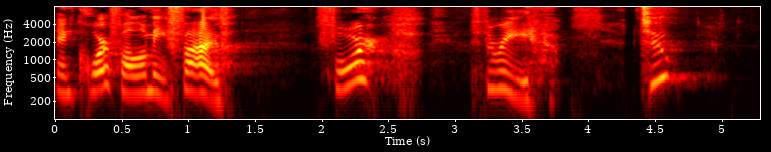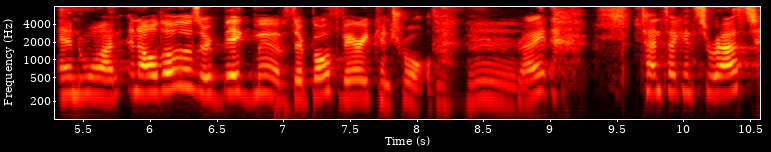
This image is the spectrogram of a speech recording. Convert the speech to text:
and core? Follow me. Five, four, three, two, and one. And although those are big moves, they're both very controlled, mm-hmm. right? 10 seconds to rest.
